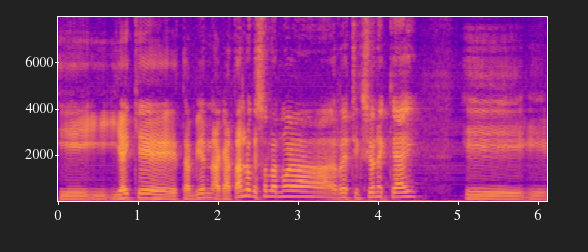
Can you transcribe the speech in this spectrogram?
y, hay que también acatar lo que son las nuevas restricciones que hay. Y,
